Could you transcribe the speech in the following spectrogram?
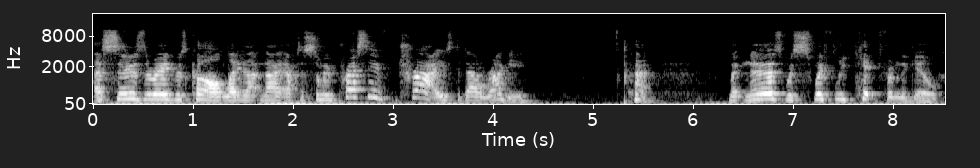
As soon as the raid was called late that night, after some impressive tries to down Raggy, McNurs was swiftly kicked from the guild,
